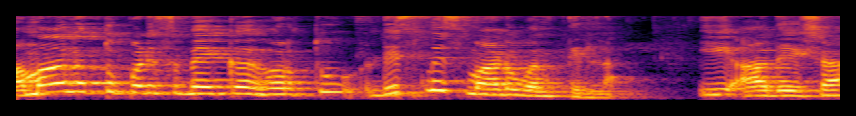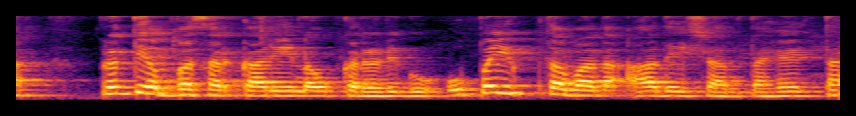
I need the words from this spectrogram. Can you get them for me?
ಅಮಾನತುಪಡಿಸಬೇಕೇ ಹೊರತು ಡಿಸ್ಮಿಸ್ ಮಾಡುವಂತಿಲ್ಲ. ಈ ಆದೇಶ ಪ್ರತಿಯೊಬ್ಬ ಸರ್ಕಾರಿ ನೌಕರರಿಗೂ ಉಪಯುಕ್ತವಾದ ಆದೇಶ ಅಂತ ಹೇಳ್ತಾ,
